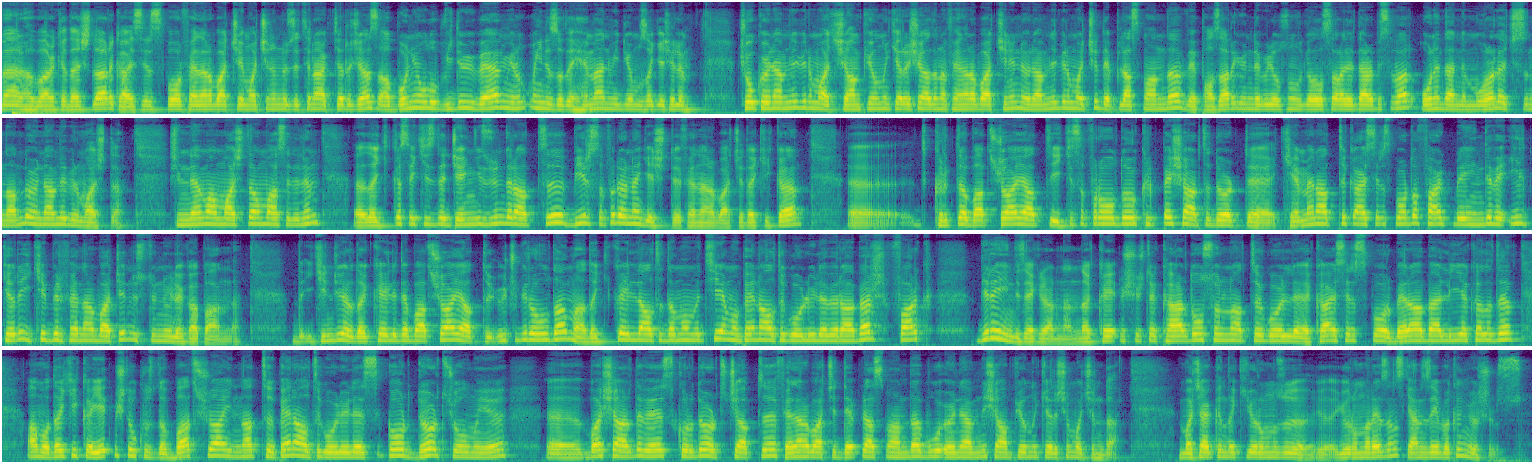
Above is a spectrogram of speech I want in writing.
Merhaba arkadaşlar. Kayseri Spor Fenerbahçe maçının özetini aktaracağız. Abone olup videoyu beğenmeyi unutmayınız hadi hemen videomuza geçelim. Çok önemli bir maç. Şampiyonluk yarışı adına Fenerbahçe'nin önemli bir maçı deplasmanda ve pazar günde biliyorsunuz Galatasaray derbisi var. O nedenle moral açısından da önemli bir maçtı. Şimdi hemen maçtan bahsedelim. E, dakika 8'de Cengiz Ünder attığı 1-0 öne geçti Fenerbahçe. Dakika e, 40'da Batshuayi attı 2-0 oldu. 45 artı 4'te Kemen attı Kayseri Spor'da fark 1'e indi ve ilk yarı 2-1 Fenerbahçe'nin üstünlüğüyle kapandı. İkinci yarı dakika 50'de Batshuayi attı 3-1 oldu ama dakika 56'da Mehmet Tiamo penaltı golüyle beraber fark 1'e indi tekrardan. Dakika 73'te Cardoso'nun attığı golle Kayseri Spor beraberliği yakaladı. Ama dakika 79'da Batshuayi'nin attığı penaltı golüyle skor 4-3 olmayı e, başardı ve skoru 4-3 yaptı. Fenerbahçe deplasmanda bu önemli şampiyonluk yarışı maçında. Maç hakkındaki yorumunuzu e, yorumlara yazınız. Kendinize iyi bakın. Görüşürüz.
